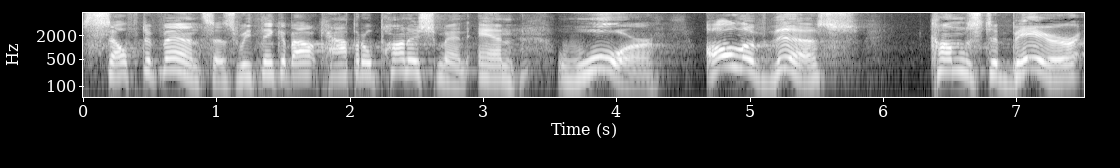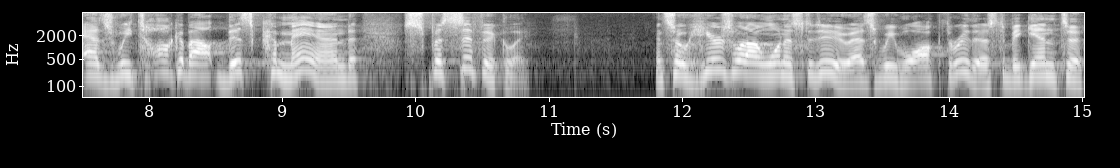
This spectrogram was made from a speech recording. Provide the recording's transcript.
self defense, as we think about capital punishment and war, all of this comes to bear as we talk about this command specifically. And so here's what I want us to do as we walk through this to begin to,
